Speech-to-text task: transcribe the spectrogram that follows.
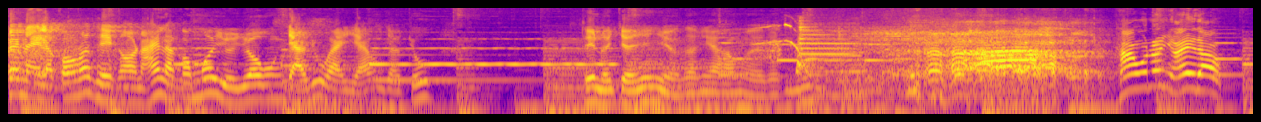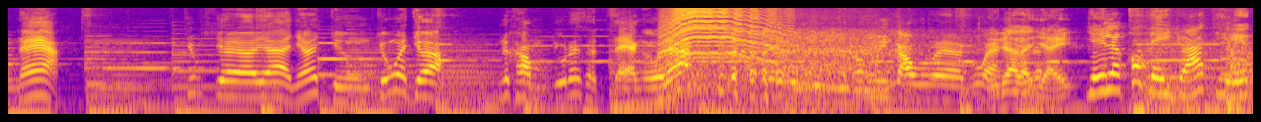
cái này là con nói thiệt hồi nãy là con mới vừa vô con chào chú hoàng dạ con chào chú. Tí nữa chơi với nhiều thôi nha không rồi không có nói nhỏ gì đâu. Nè chú chơi à, nhớ trường chúng nghe chưa? Nếu không chú thấy thịt đè người đó. Không nguyên câu của bạn ra là vậy. Vậy là có đe dọa thiệt.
